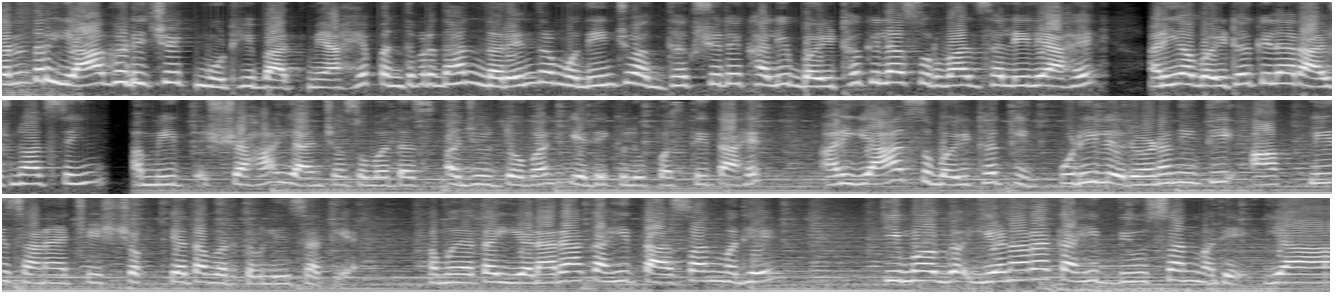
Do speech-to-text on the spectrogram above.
त्यानंतर या घडीची एक मोठी बातमी आहे. पंतप्रधान नरेंद्र मोदींच्या अध्यक्षतेखाली बैठकीला सुरुवात झालेली आहे आणि या बैठकीला राजनाथ सिंग अमित शहा यांच्यासोबतच अजित डोवल हे देखील उपस्थित आहेत आणि याच बैठकीत पुढील रणनीती आखली जाण्याची शक्यता वर्तवली जाते. त्यामुळे आता येणाऱ्या काही तासांमध्ये की मग येणाऱ्या काही दिवसांमध्ये या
